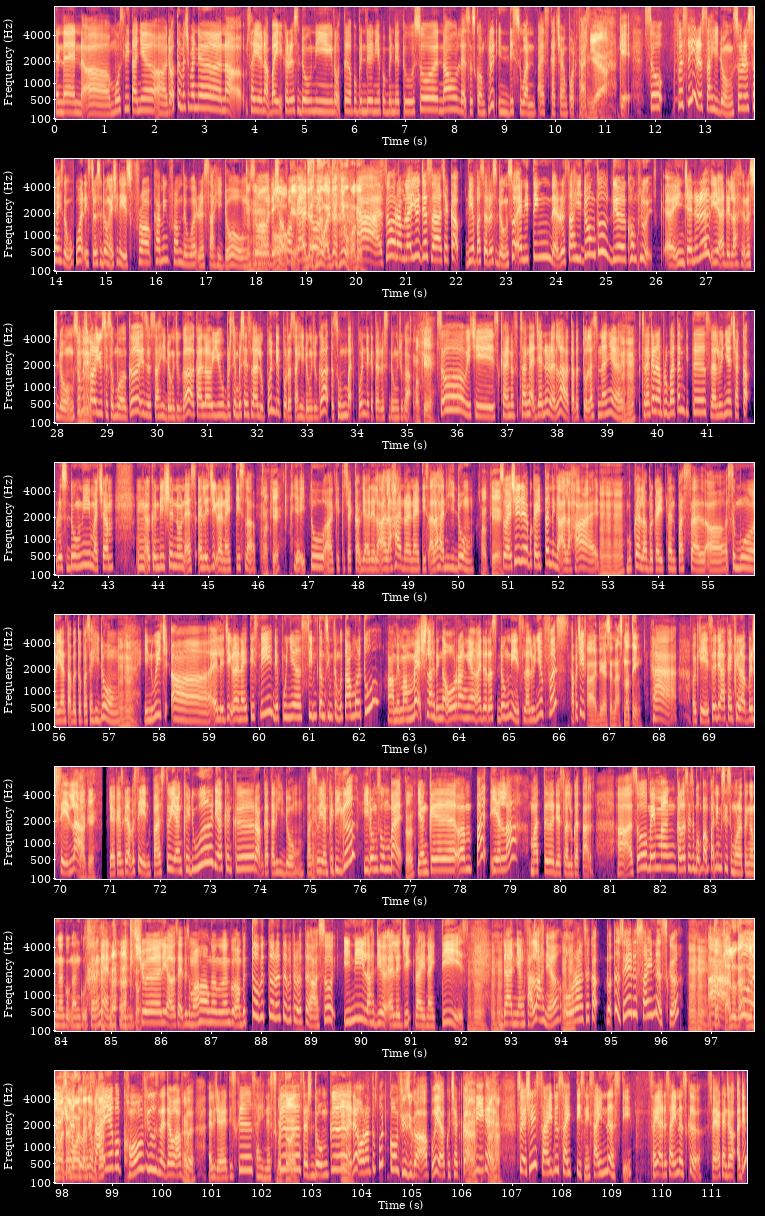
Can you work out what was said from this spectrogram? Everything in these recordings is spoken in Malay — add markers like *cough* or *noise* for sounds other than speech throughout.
And then uh, mostly tanya, uh, doktor macam mana nak saya nak baikkan resdung ni? Doktor apa benda ni, apa benda tu? So now let's just conclude in this one Ais Kacang podcast. Yeah. Okay. So So Firstly, resah hidung. So, resah hidung. What is resah hidung actually? Is from coming from the word resah hidung. Mm-hmm. So, the oh, short form okay. kan. I just so, knew. I just knew. Okay. Ah, so, orang Melayu just uh, cakap dia pasal resah hidung. So, anything that resah hidung tu, dia conclude. Uh, in general, ia adalah resah hidung. So, mm-hmm. macam kalau you sesemua ke, is resah hidung juga. Kalau you bersin-bersin selalu pun, dia pun resah hidung juga. Tersumbat pun, dia kata resah hidung juga. Okay. So, which is kind of sangat general lah. Tak betul lah sebenarnya. Mm-hmm. Sedangkan dalam perubatan, kita selalunya cakap resah hidung ni macam um, a condition known as allergic rhinitis lah. Okay. Iaitu uh, kita cakap dia adalah alahan rhinitis, alahan hidung. Okay. So actually dia berkaitan dengan alahan. Mm-hmm. Bukanlah berkaitan pasal uh, semua yang tak betul pasal hidung. Mm-hmm. In which uh, allergic rhinitis ni dia punya simptom-simptom utama tu Ha, memang match lah dengan orang yang ada resdung ni. Selalunya first, apa Chief? Uh, dia rasa nak snorting. Ha, okay. So dia akan kerap bersin lah. Okay. Dia akan kerap bersin. Lepas tu yang kedua, dia akan kerap gatal hidung. Lepas tu hmm. yang ketiga, hidung sumbat. Betul. Yang keempat ialah mata dia selalu gatal. Ha, so memang kalau saya sebut empat-empat ni mesti semua orang tengah mengangguk-angguk sekarang kan. *laughs* surely outside tu semua ha, mengangguk-angguk. Ha, betul, betul, betul, betul, betul. Ha, so inilah dia allergic rhinitis. Mm-hmm. Dan yang salahnya, mm-hmm. orang cakap, doktor saya ada sinus ke? Mm-hmm. Betul, ha, selalu kat ni memang selalu orang tanya. Betul? Saya pun confused nak jawab apa. Uh. Allergic rhinitis ke, sinus ke, tersdong ke. Mm. Dan orang tu pun confused juga apa yang aku cakap uh. ni kan. Uh-huh. So actually sinusitis ni, sinus ni, saya ada sinus ke? Saya akan jawab ada.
